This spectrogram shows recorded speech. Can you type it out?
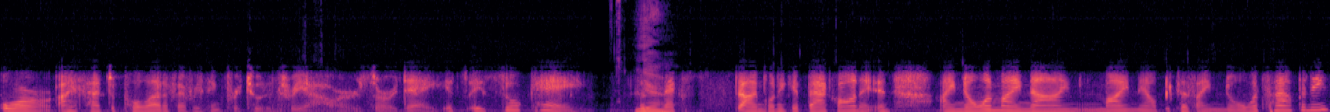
or I've had to pull out of everything for two to three hours or a day. It's it's okay. 'Cause Yeah. next I'm going to get back on it, and I know in my mind now because I know what's happening.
